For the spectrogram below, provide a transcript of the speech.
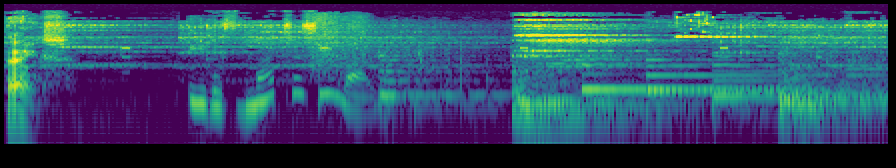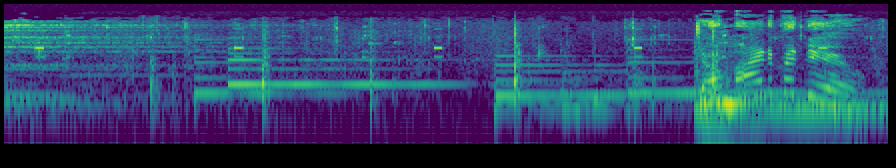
Thanks. Eat as much as you like. Don't mind if I do.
